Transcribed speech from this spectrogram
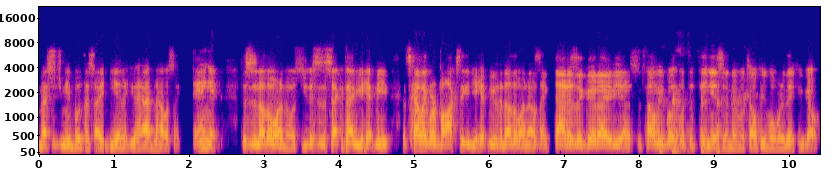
messaged me about this idea that you had, and I was like, dang it. This is another one of those. You, this is the second time you hit me. It's kind of like we're boxing and you hit me with another one. I was like, that is a good idea. So tell me about what the thing is, and then we'll tell people where they can go.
